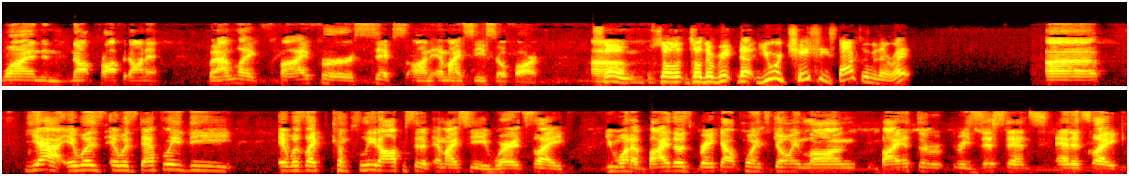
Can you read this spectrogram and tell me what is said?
one and not profit on it. But I'm like five for six on MIC so far. So, um, so, so the, the you were chasing stocks over there, right? Uh, yeah, it was. It was definitely the. It was like complete opposite of MIC, where it's like you want to buy those breakout points going long, buy at the resistance, and it's like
